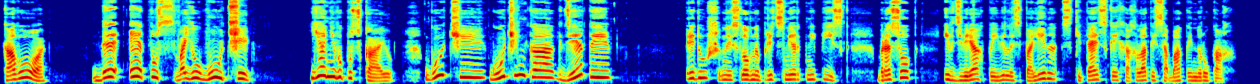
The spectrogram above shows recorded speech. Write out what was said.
«Кого?» «Да эту свою Гуччи!» «Я не выпускаю. Гуччи, Гученька, где ты?» Придушенный, словно предсмертный писк, бросок, и в дверях появилась Полина с китайской хохлатой собакой на руках.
